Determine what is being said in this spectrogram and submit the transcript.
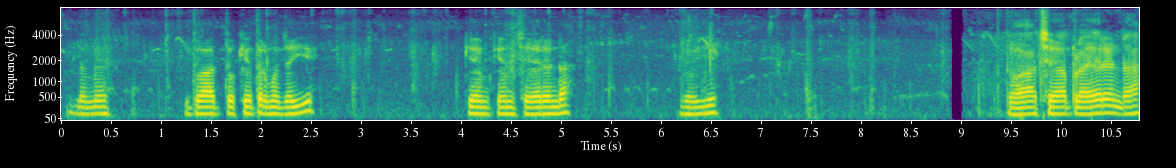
એટલે મેં કીધું આજ તો ખેતરમાં જઈએ. કેમ કેમ છે એરંડા જોઈએ તો આ છે આપણા એરંડા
